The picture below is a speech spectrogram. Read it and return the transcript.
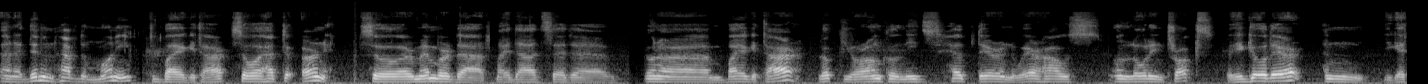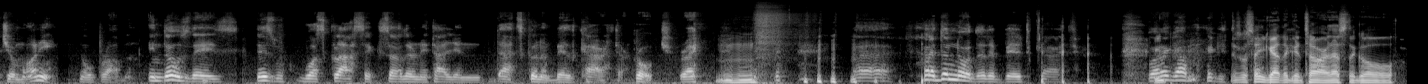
and I didn't have the money to buy a guitar, so I had to earn it. So I remember that my dad said, uh, you wanna um, buy a guitar? Look, your uncle needs help there in the warehouse unloading trucks. So you go there and you get your money, no problem. In those days, this was classic Southern Italian. That's gonna build character approach, right? hmm Uh, I don't know that it built character, but I got my I guitar. was gonna say you got the guitar. That's the goal.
